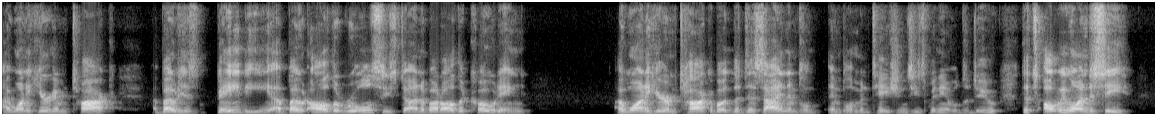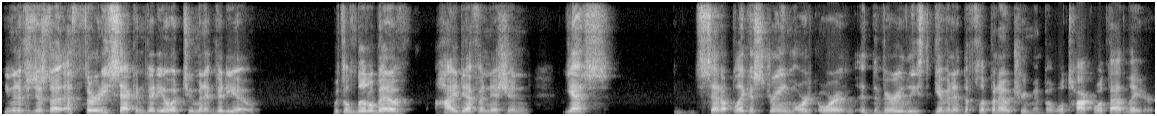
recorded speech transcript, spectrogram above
I want to hear him talk about his baby, about all the rules he's done, about all the coding. I want to hear him talk about the design impl- implementations he's been able to do. That's all we wanted to see. Even if it's just a, a 30 second video, a two minute video with a little bit of high definition. Yes, set up like a stream or, or at the very least, giving it the flipping out treatment. But we'll talk about that later.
